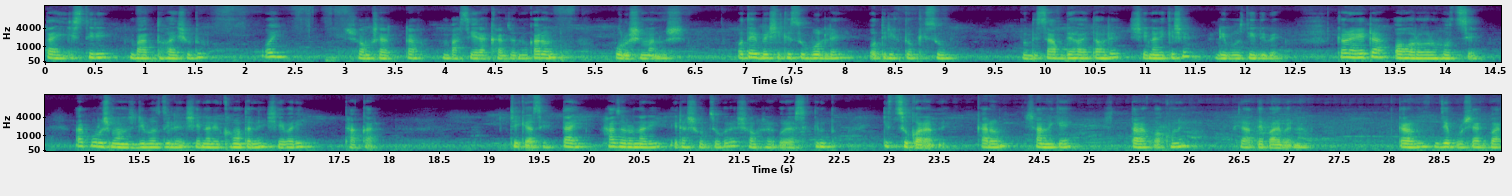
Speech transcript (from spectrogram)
তাই স্ত্রী বাধ্য হয় শুধু ওই সংসারটা বাঁচিয়ে রাখার জন্য, কারণ পুরুষ মানুষ, ওদের বেশি কিছু বললে অতিরিক্ত কিছু যদি চাপ দেওয়া হয় তাহলে সে নারীকে সে ডিভোর্স দিয়ে দিবে। কারণ এটা অহরহ হচ্ছে। আর পুরুষ মানুষ ডিভোর্স দিলে সে নারীর ক্ষমতা নেই, সে বাড়ি থাকার। ঠিক আছে? তাই হাজারো নারী এটা সহ্য করে, সংসার করে আসে কিন্তু কিচ্ছু করার নেই। কারণ স্বামীকে তারা কখনোই ফেরাতে পারবে না। কারণ যে পুরুষ একবার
